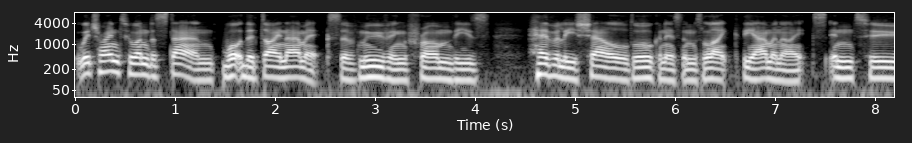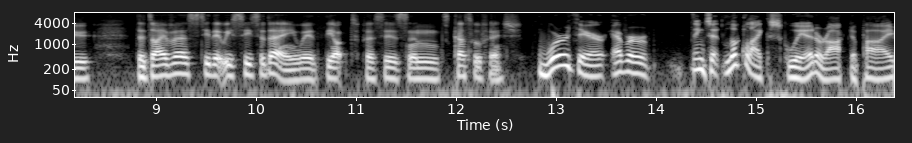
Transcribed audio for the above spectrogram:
we're trying to understand what the dynamics of moving from these heavily shelled organisms like the ammonites into the diversity that we see today with the octopuses and cuttlefish. Were there ever things that look like squid or octopi,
